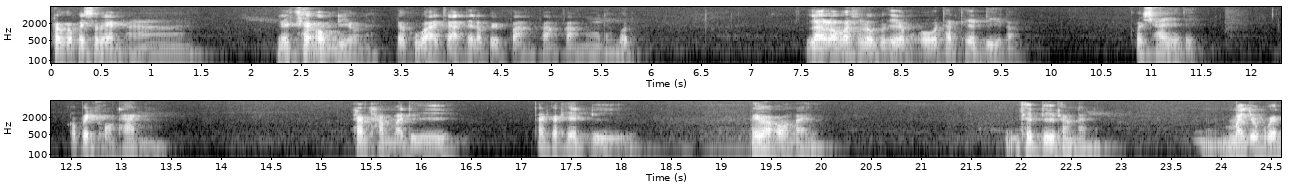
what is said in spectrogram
เราก็ไปแสวงหานี่แค่องค์เดียวนะแล้วครูบาอาจารย์ที่เราไปฟังฟังฟังมาทั้งหมด แล้วเราก็สรุปเองโอ้ท่านเทศดีเนาะก็ใช่ดิก็เป็นของท่านนะ ท่านทำมาดี ท่านก็เทศดี ไม่ว่าอาไหน เทศดีทั้งนั้น มายกเว้น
